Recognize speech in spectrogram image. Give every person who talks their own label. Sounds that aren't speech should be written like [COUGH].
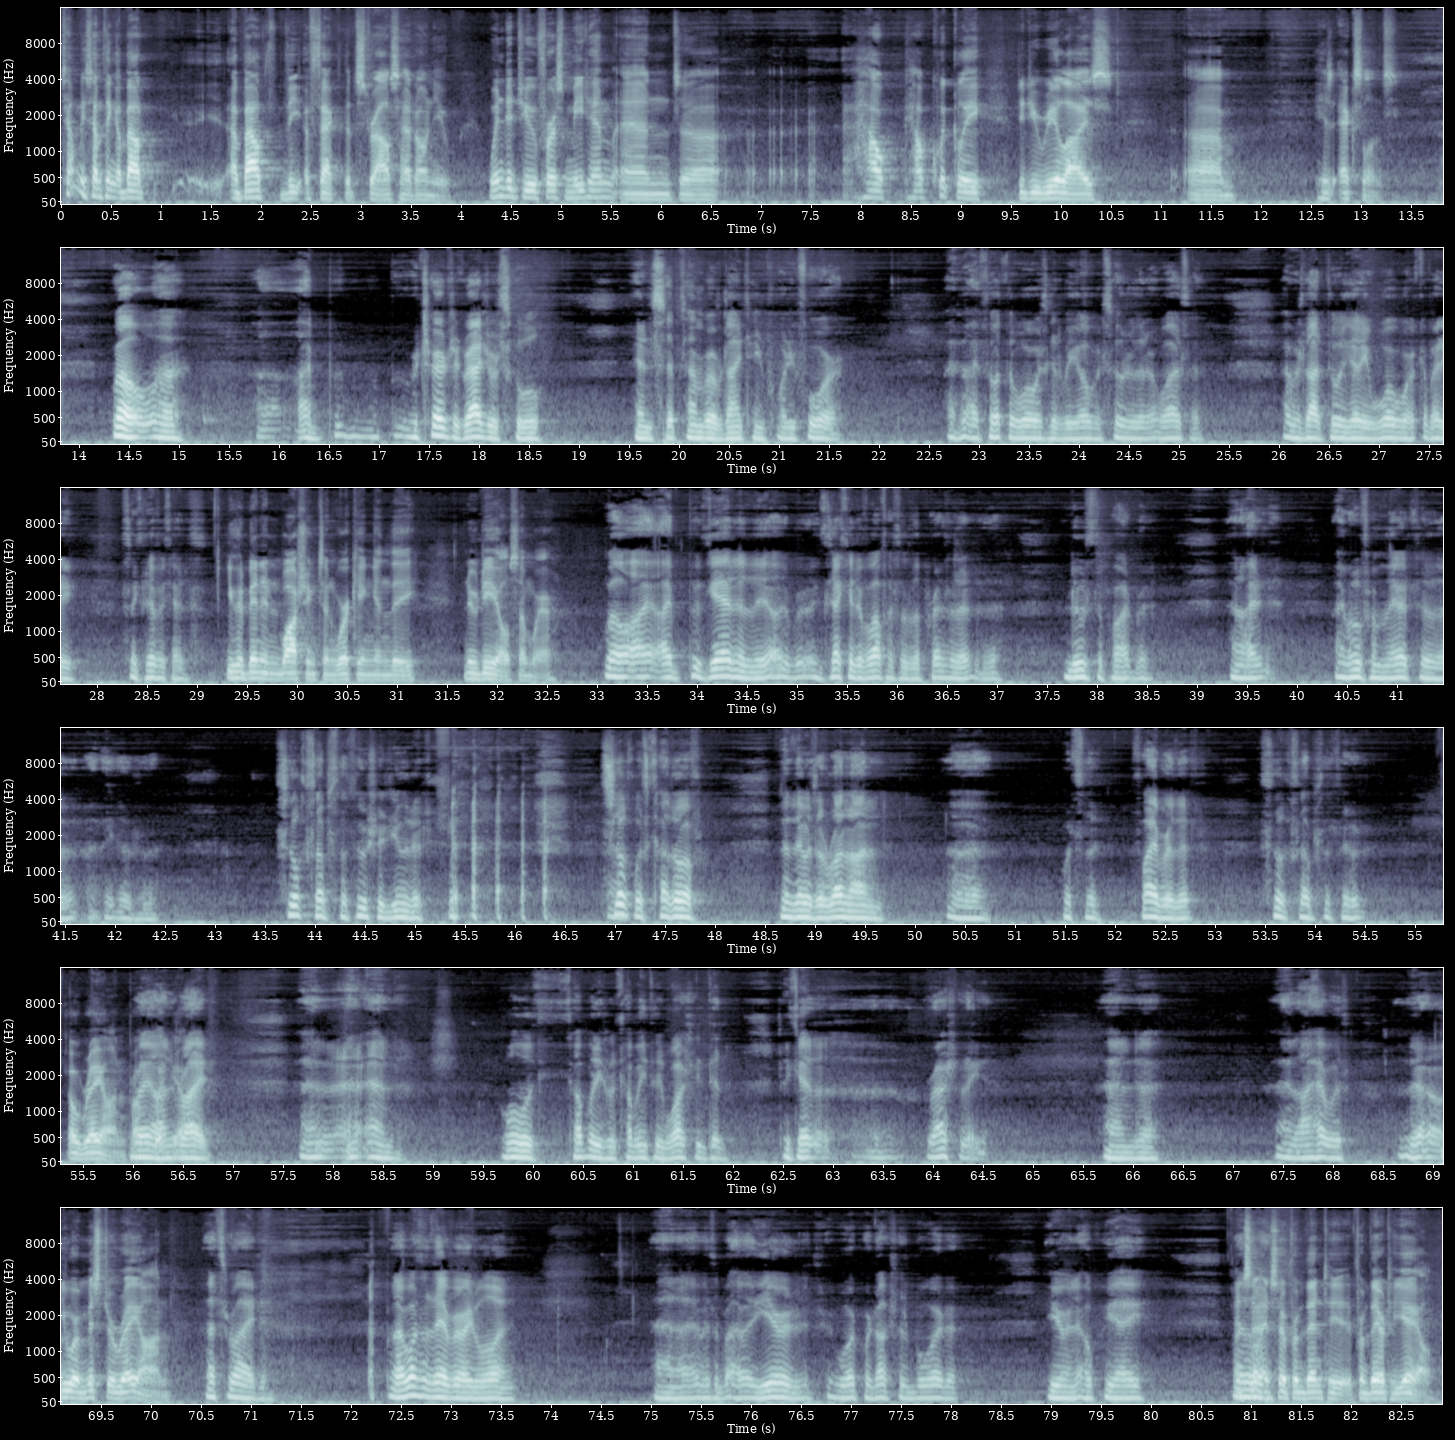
Speaker 1: Tell me something about about the effect that Strauss had on you. When did you first meet him, and uh, how how quickly did you realize um, his excellence?
Speaker 2: Well, uh, I returned to graduate school in September of 1944. I, I thought the war was going to be over sooner than it was. And I was not doing any war work of any significance.
Speaker 1: You had been in Washington working in the New Deal somewhere.
Speaker 2: Well, I, I began in the uh, executive office of the president, the news department, and I, I moved from there to the, I think it was the silk substitution unit. [LAUGHS] silk was cut off. Then there was a run on, uh, what's the fiber that silk substitute?
Speaker 1: Oh, rayon. Probably,
Speaker 2: Rayon,
Speaker 1: yeah.
Speaker 2: right. And, and all the companies were coming to Washington to get uh, rationing. And, uh, and I was there.
Speaker 1: You were Mr. Rayon.
Speaker 2: That's right. but I wasn't there very long. And uh, it was about a year in the War Production Board, a year in the OPA.
Speaker 1: And so, and so from then to from there to Yale.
